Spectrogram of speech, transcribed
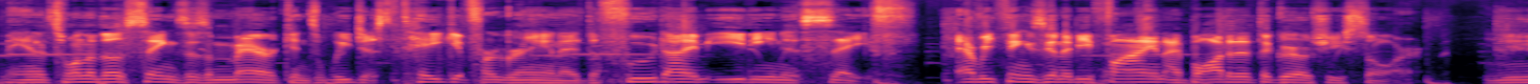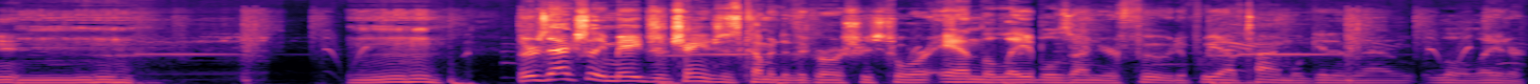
Man, it's one of those things as Americans, we just take it for granted. The food I'm eating is safe. Everything's going to be fine. I bought it at the grocery store. There's actually major changes coming to the grocery store and the labels on your food. If we have time, we'll get into that a little later.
